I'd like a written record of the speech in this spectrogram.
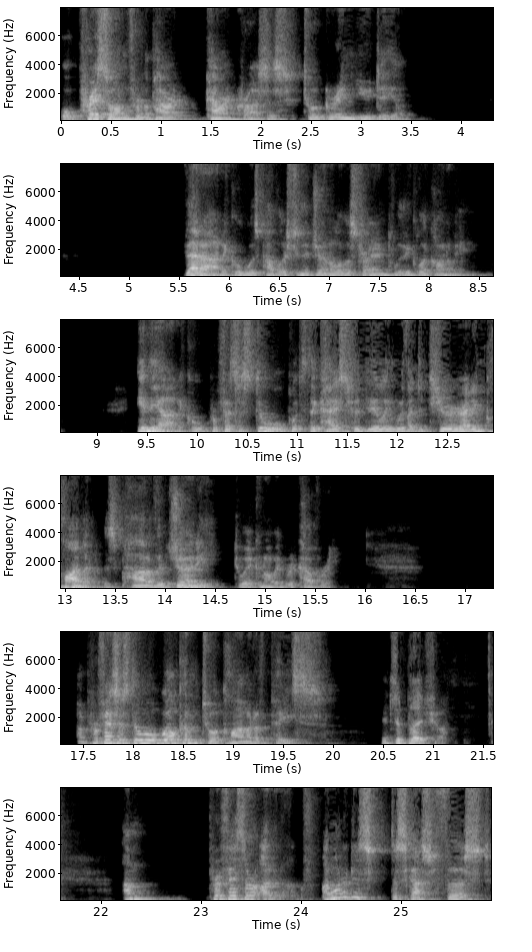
or Press On from the Current, Crisis to a Green New Deal. That article was published in the Journal of Australian Political Economy. In the article, Professor Stilwell puts the case for dealing with a deteriorating climate as part of the journey to economic recovery. And Professor Stilwell, welcome to a climate of peace. It's a pleasure. Um, Professor, I, I want to dis- discuss first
